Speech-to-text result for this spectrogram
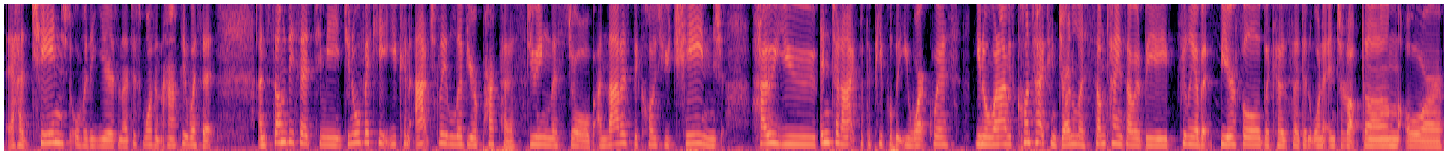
It had changed over the years and I just wasn't happy with it. And somebody said to me, Do you know, Vicky, you can actually live your purpose doing this job. And that is because you change how you interact with the people that you work with. You know, when I was contacting journalists, sometimes I would be feeling a bit fearful because I didn't want to interrupt them, or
